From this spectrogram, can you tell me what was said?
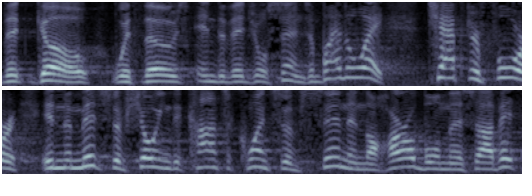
that go with those individual sins. And by the way, chapter 4, in the midst of showing the consequence of sin and the horribleness of it,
